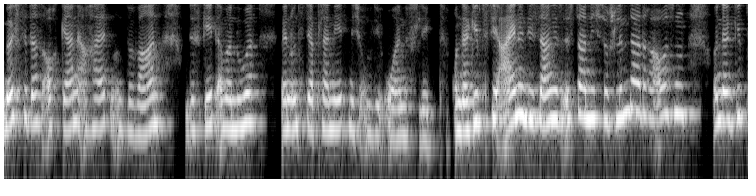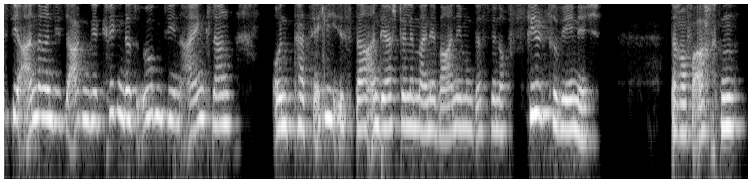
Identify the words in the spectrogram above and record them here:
möchte das auch gerne erhalten und bewahren. Und das geht aber nur, wenn uns der Planet nicht um die Ohren fliegt. Und da gibt es die einen, die sagen, es ist da nicht so schlimm da draußen. Und dann gibt es die anderen, die sagen, wir kriegen das irgendwie in Einklang. Und tatsächlich ist da an der Stelle meine Wahrnehmung, dass wir noch viel zu wenig darauf achten,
